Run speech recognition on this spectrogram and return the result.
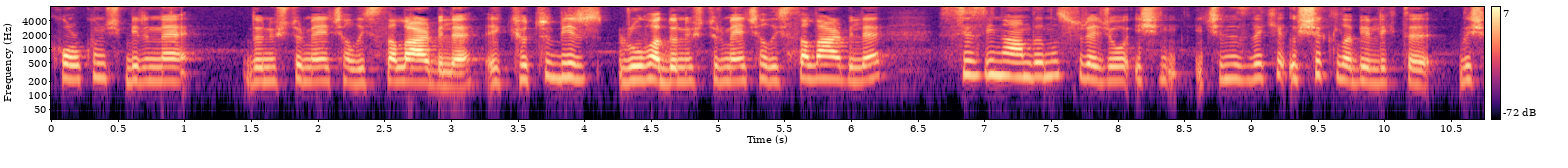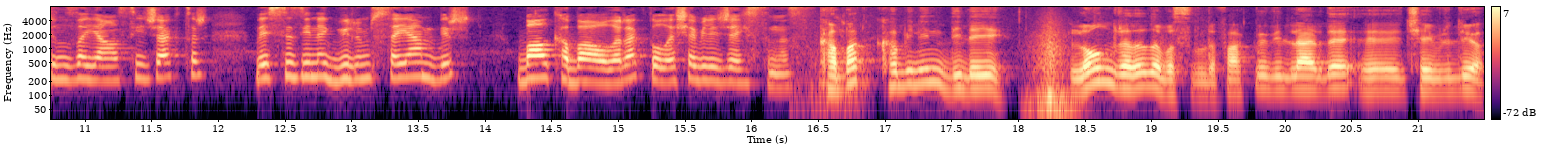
Korkunç birine dönüştürmeye çalışsalar bile, e, kötü bir ruha dönüştürmeye çalışsalar bile siz inandığınız sürece o işin içinizdeki ışıkla birlikte dışınıza yansıyacaktır ve siz yine gülümseyen bir bal kabağı olarak dolaşabileceksiniz. Kabak kabinin dileği. Londra'da da basıldı. Farklı dillerde e, çevriliyor.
